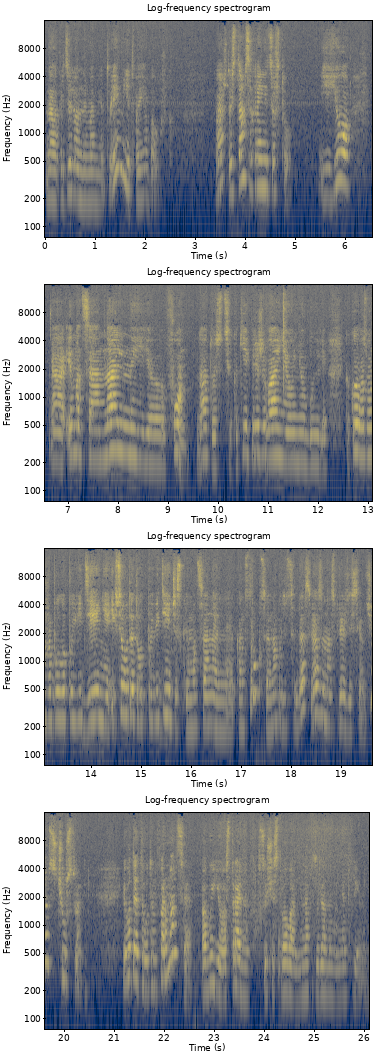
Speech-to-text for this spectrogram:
на определенный момент времени твоя бабушка. Понимаешь? То есть там сохранится что? Ее эмоциональный э, фон, да, то есть какие переживания у нее были, какое, возможно, было поведение, и все вот эта вот поведенческая эмоциональная конструкция, она будет всегда связана с прежде всего чем с чувствами. И вот эта вот информация об ее астральном существовании на определенный момент времени,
